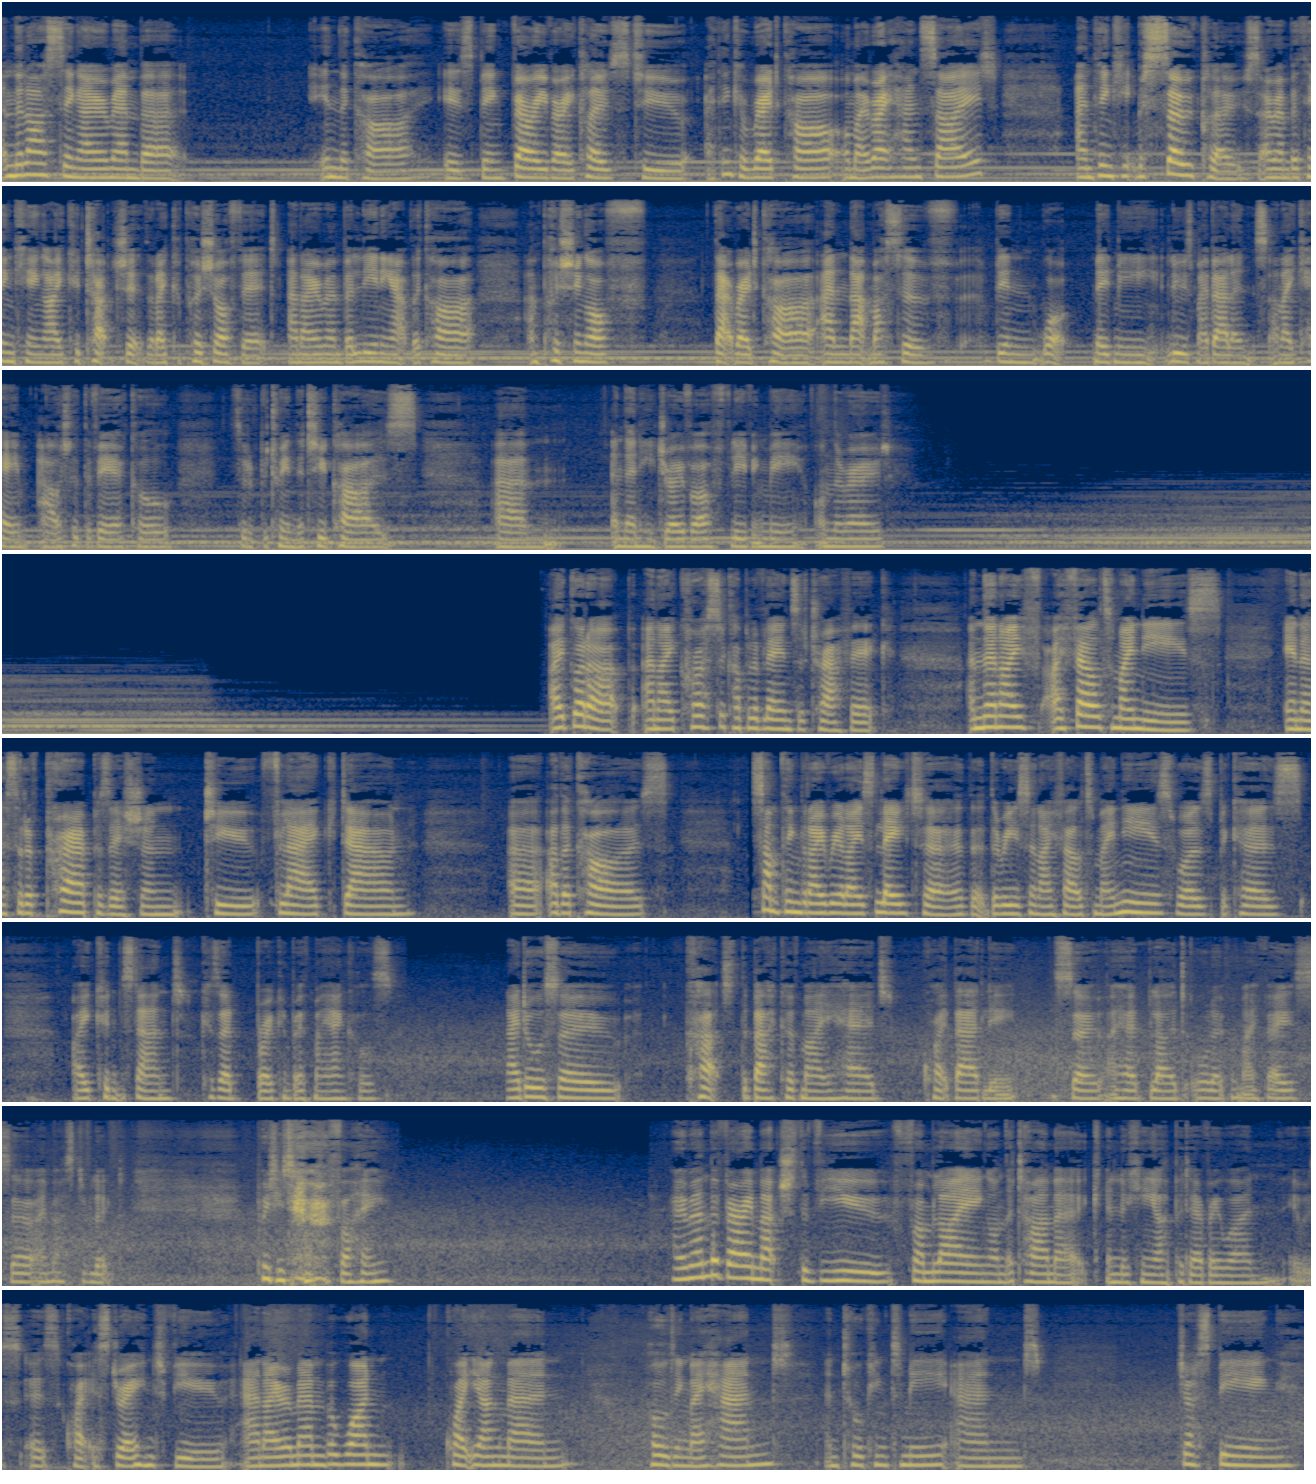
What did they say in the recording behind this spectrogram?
And the last thing I remember in the car is being very, very close to, I think, a red car on my right hand side and thinking it was so close. I remember thinking I could touch it, that I could push off it. And I remember leaning out the car and pushing off that red car, and that must have been what made me lose my balance. And I came out of the vehicle, sort of between the two cars. Um, and then he drove off, leaving me on the road. I got up and I crossed a couple of lanes of traffic, and then I, I fell to my knees in a sort of prayer position to flag down uh, other cars. Something that I realised later that the reason I fell to my knees was because I couldn't stand because I'd broken both my ankles. I'd also cut the back of my head quite badly, so I had blood all over my face, so I must have looked pretty terrifying. I remember very much the view from lying on the tarmac and looking up at everyone. It was, it was quite a strange view. And I remember one quite young man holding my hand and talking to me and just being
